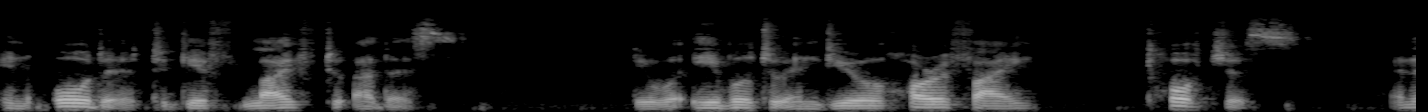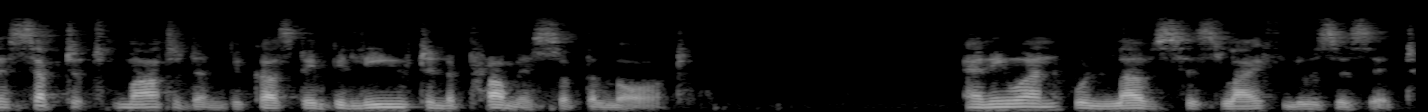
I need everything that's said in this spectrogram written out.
in order to give life to others. They were able to endure horrifying tortures and accepted martyrdom because they believed in the promise of the Lord. Anyone who loves his life loses it,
